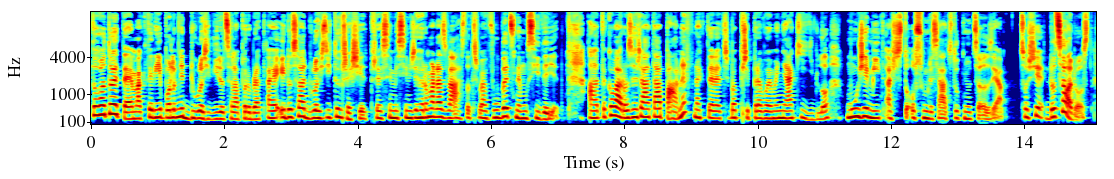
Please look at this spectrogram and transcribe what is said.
Tohle je téma, který je podle mě důležitý docela probrat a je i docela důležitý to řešit, protože si myslím, že hromada z vás to třeba vůbec nemusí vědět. Ale taková rozhřátá pánev, na které třeba připravujeme nějaký jídlo, může mít až 180 stupňů Celsia což je docela dost.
